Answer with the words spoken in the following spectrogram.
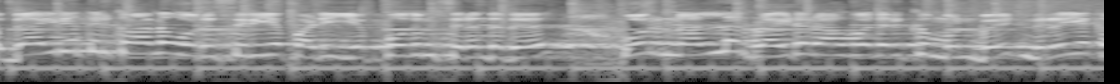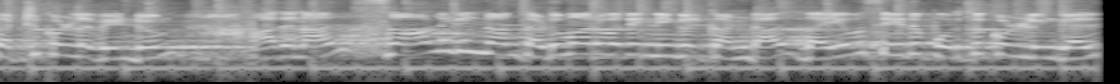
தைரியத்திற்கான ஒரு சிறிய படி எப்போதும் சிறந்தது. ஒரு நல்ல ரைடர் ஆகுவதற்கு முன்பு நிறைய கற்றுக்கொள்ள வேண்டும். அதனால் வாழ்க்கையில் நான் தடுமாறுவதை நீங்கள் கண்டால் தயவு செய்து பொறுத்துக் கொள்ளுங்கள்.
